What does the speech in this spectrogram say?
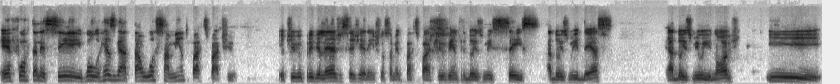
é fortalecer e vou resgatar o orçamento participativo. Eu tive o privilégio de ser gerente do orçamento participativo entre 2006 a 2010, a 2009, e,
